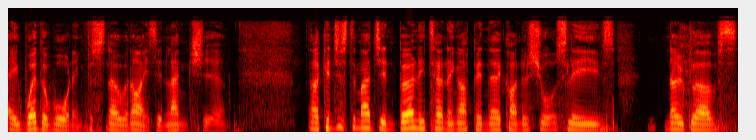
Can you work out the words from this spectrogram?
a weather warning for snow and ice in Lancashire. I can just imagine Burnley turning up in their kind of short sleeves, no gloves,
